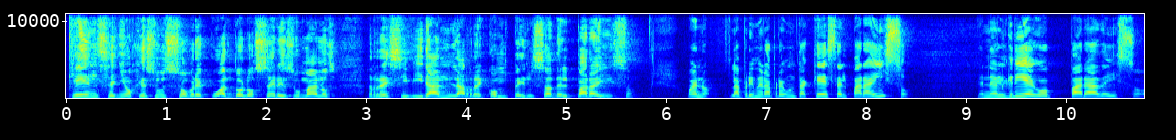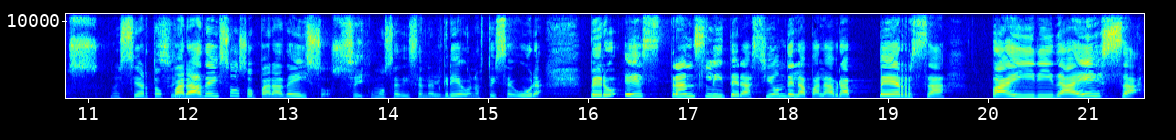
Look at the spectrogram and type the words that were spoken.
¿Qué enseñó Jesús sobre cuando los seres humanos recibirán la recompensa del paraíso? Bueno, la primera pregunta, ¿qué es el paraíso? En el griego, paradeisos, ¿no es cierto? ¿Paradeisos o paradeisos? Sí. ¿Cómo se dice en el griego? No estoy segura. Pero es transliteración de la palabra persa pairidaesa,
